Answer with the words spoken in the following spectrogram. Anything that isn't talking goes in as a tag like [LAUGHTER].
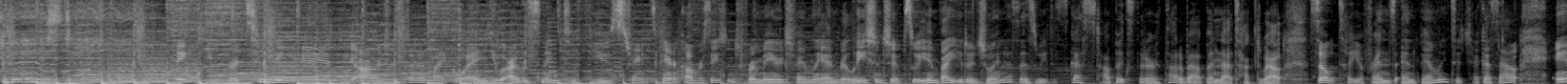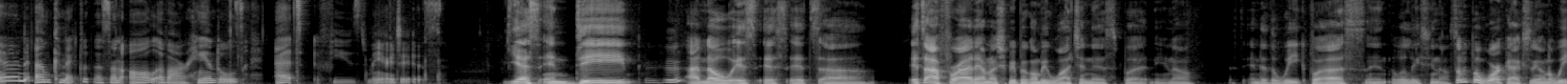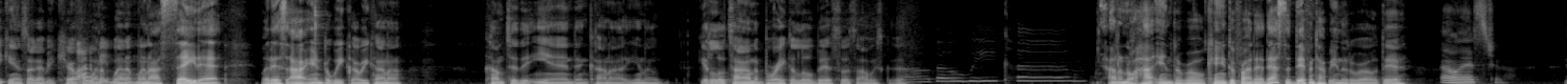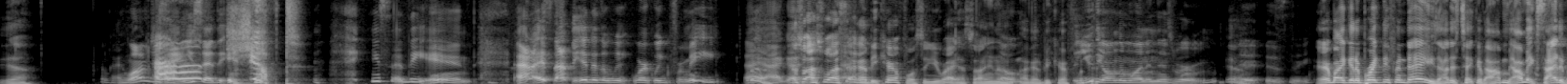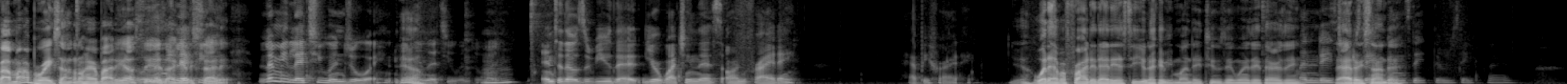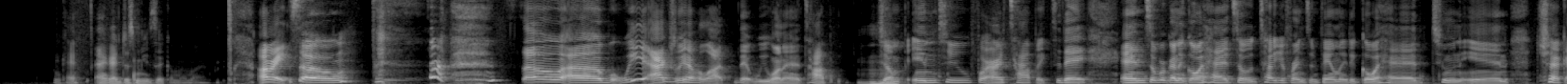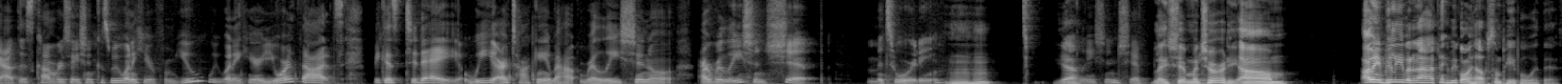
Thank you for tuning in. We are Tristin and Michael, and you are listening to Fuse Transparent Conversations for Marriage, Family, and Relationships. We invite you to join us as we discuss topics that are thought about but not talked about. So tell your friends and family to check us out and um, connect with us on all of our handles at Fused Marriages. Yes, indeed. I know it's it's it's uh it's our Friday. I'm not sure people are gonna be watching this, but you know, end of the week for us, and well, at least you know some people work actually on the weekend, so I gotta be careful when when when I say that. But it's our end of the week where we kind of come to the end and kind of you know get a little time to break a little bit, so it's always good. Although we come. I don't know how end of the road came to Friday. That's a different type of end of the road there. Oh, that's true. Yeah. Okay. Well, I'm just saying. You said the Shift. [LAUGHS] you said the end. It's not the end of the week, work week for me. I, I got, That's, that's why I said I gotta be careful. So you're right. That's why you know So- I gotta be so careful. you with the only one in this room. Yeah. that is the- Everybody get a break different days. I just take it. I'm, I'm excited about my breaks. I don't know how everybody else Well, is. I get let you- excited. let me let you enjoy. Let Yeah. Mm-hmm. me let you enjoy. And to those of you that you're watching this on Friday, happy Friday. Yeah, whatever Friday that is to you. That could be Monday, Tuesday, Wednesday, Thursday, Monday, Saturday, Tuesday, Sunday. Wednesday, Thursday, Friday. Okay, I got just music on my mind. All right, so [LAUGHS] so um, we actually have a lot that we want to top Mm-hmm. jump into for our topic today, and so we're going to go ahead. So tell your friends and family to go ahead, tune in, check out this conversation because we want to hear from you. We want to hear your thoughts because today we are talking about relational, our relationship maturity, Mm-hmm. Yeah, relationship relationship maturity. Um, I mean, believe it or not, I think we're gonna help some people with this,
